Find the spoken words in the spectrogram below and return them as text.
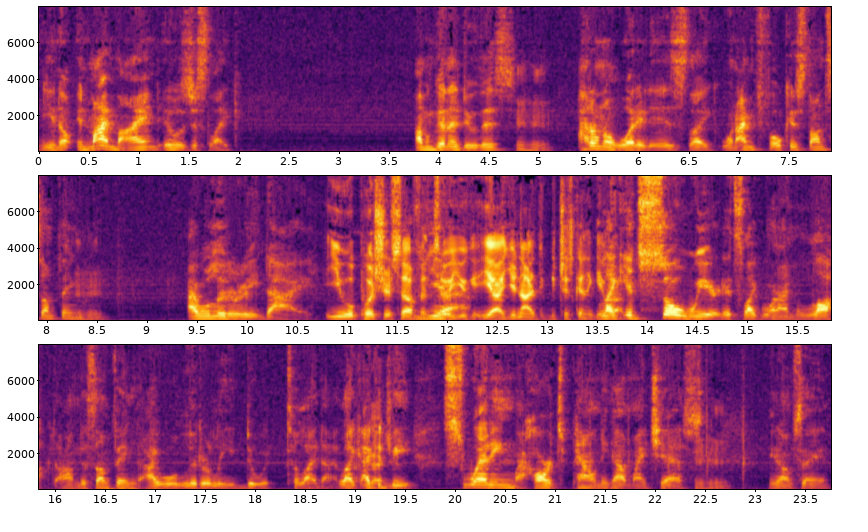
you know, in my mind, it was just like, I'm gonna do this. Mm-hmm. I don't know what it is. Like when I'm focused on something, Mm-hmm. I will literally die. You will push yourself until Yeah. you get. Yeah, you're not just gonna give like up. it's so weird. It's like when I'm locked onto something, I will literally do it till I die. Like I could be sweating, my heart's pounding out my chest. hmm You know what I'm saying?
